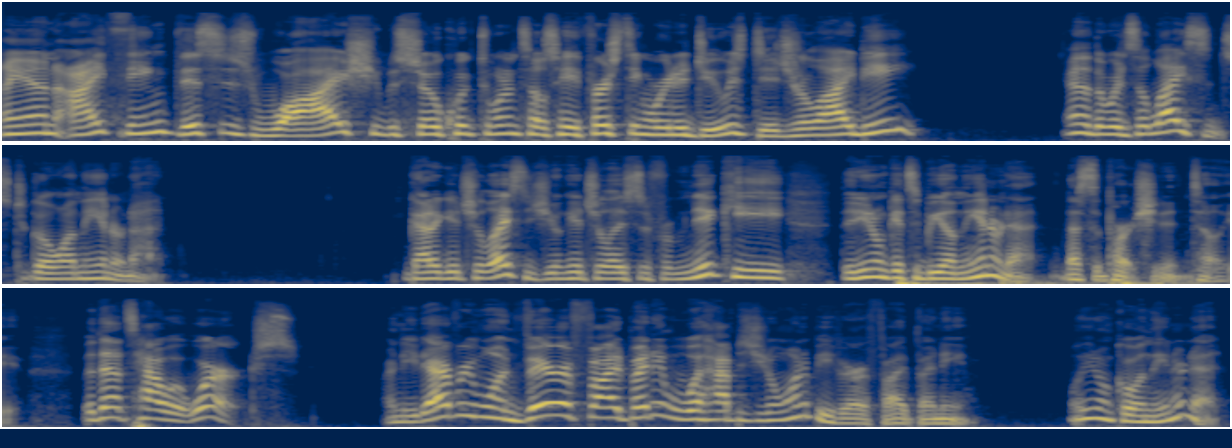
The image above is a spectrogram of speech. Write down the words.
And I think this is why she was so quick to want to tell us, hey, first thing we're going to do is digital ID. In other words, a license to go on the internet. Got to get your license. You don't get your license from Nikki, then you don't get to be on the internet. That's the part she didn't tell you. But that's how it works. I need everyone verified by name. Well, what happens? You don't want to be verified by name. Well, you don't go on the internet.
